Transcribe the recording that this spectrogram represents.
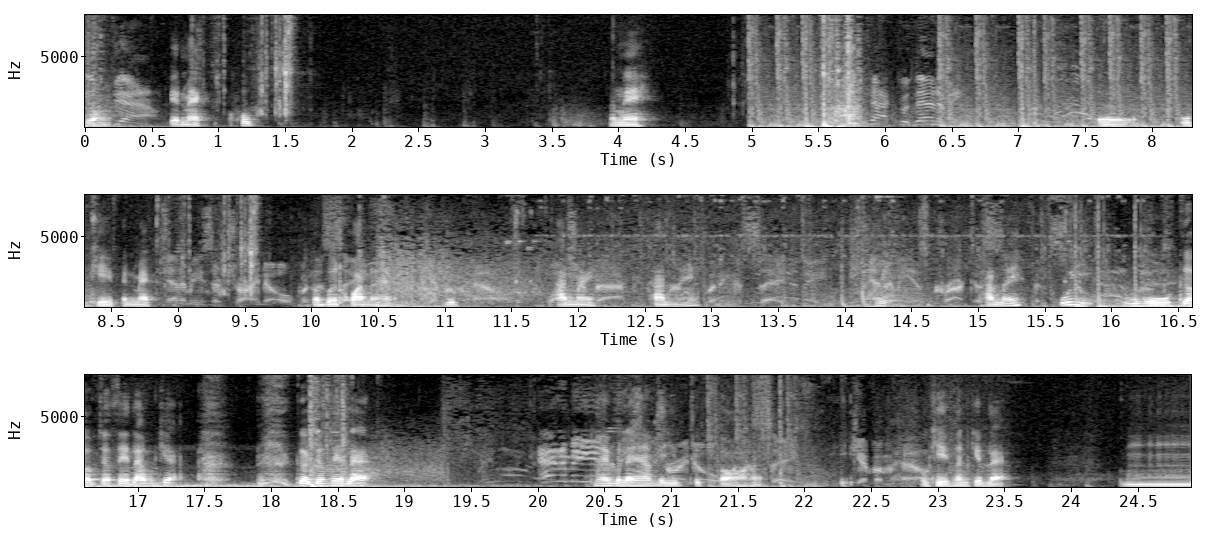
ล่วงเปลี่ยนแม็กปุ๊บนั่นไงเออโอเคเป็นแม็กระเบิดควันนะฮะยึดทันไหมทันไหมทันไหมอุ้ยโอ้โหเกือบจะเสร็จแล้วเมื่อกี้เกือบจะเสร็จแล้วไม่เป็นไรครับไป are ยึด trying จุดต่อฮะ the safe. Give them hell. โอเคเพื่อนเก็บแล้วอืม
